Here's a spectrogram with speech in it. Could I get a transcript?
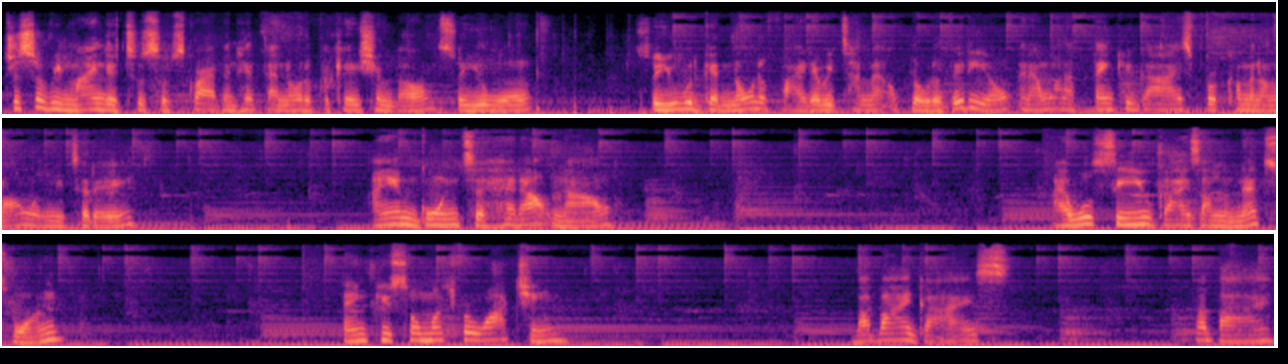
just a reminder to subscribe and hit that notification bell so you won't so you would get notified every time I upload a video. And I want to thank you guys for coming along with me today. I am going to head out now. I will see you guys on the next one. Thank you so much for watching. Bye-bye, guys. Bye-bye.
